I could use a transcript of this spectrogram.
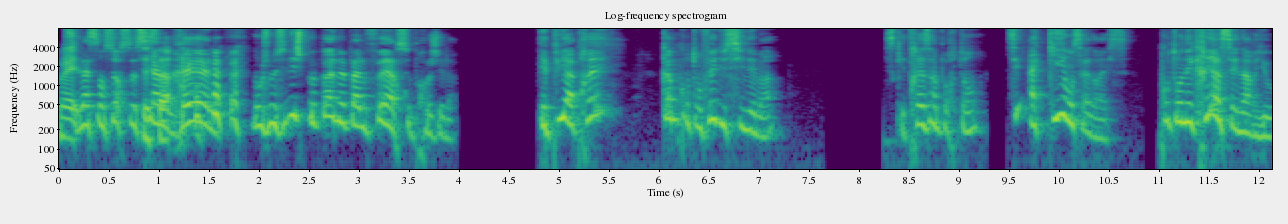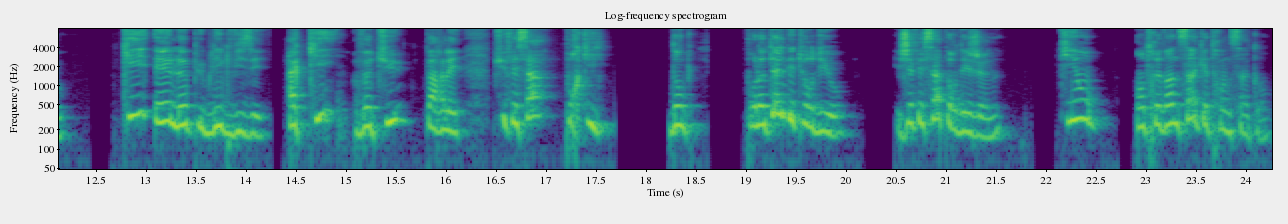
Ouais. c'est l'ascenseur social réel. Donc je me suis dit, je peux pas ne pas le faire, ce projet-là. Et puis après, comme quand on fait du cinéma, ce qui est très important, c'est à qui on s'adresse. Quand on écrit un scénario, qui est le public visé? À qui veux-tu parler Tu fais ça pour qui? Donc, pour l'hôtel des Tours du Haut, j'ai fait ça pour des jeunes qui ont entre 25 et 35 ans,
